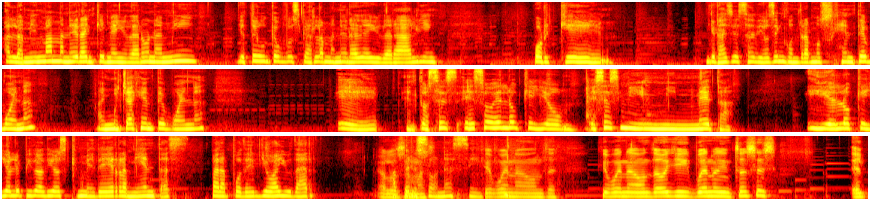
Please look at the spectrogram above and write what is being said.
a la misma manera en que me ayudaron a mí, yo tengo que buscar la manera de ayudar a alguien, porque gracias a Dios encontramos gente buena, hay mucha gente buena. Eh, entonces eso es lo que yo, esa es mi, mi meta. Y es lo que yo le pido a Dios que me dé herramientas para poder yo ayudar a, las personas, sí. Qué buena onda, qué buena onda. Oye, bueno, entonces, el,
